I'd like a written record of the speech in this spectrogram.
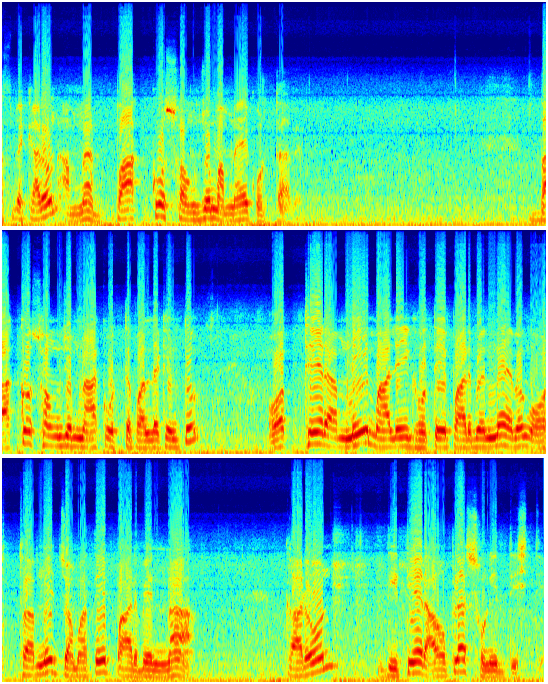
আসবে, কারণ আপনার বাক্য সংযম আপনাকে করতে হবে। বাক্য সংযম না করতে পারলে কিন্তু অর্থের আপনি মালিক হতে পারবেন না এবং অর্থ আপনি জমাতে পারবেন না। কারণ দ্বিতীয় রাহু প্লাস শনির দৃষ্টি।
